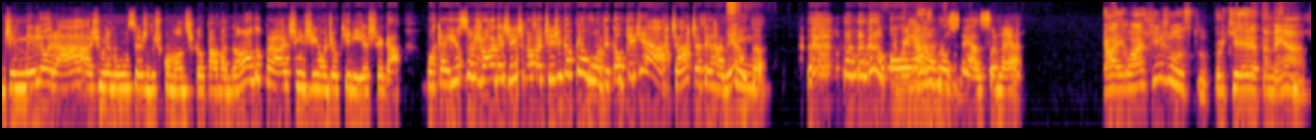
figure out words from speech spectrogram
de melhorar as minúcias dos comandos que eu estava dando para atingir onde eu queria chegar. Porque isso joga a gente na fatídica pergunta. Então, o que é arte? A arte é ferramenta? Ou é, é um processo, né? Ah, eu acho injusto, porque. Eu também acho.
